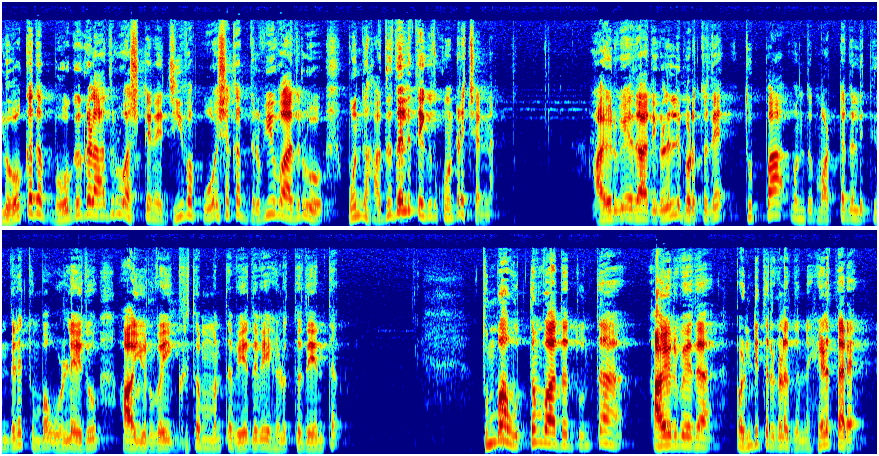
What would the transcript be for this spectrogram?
ಲೋಕದ ಭೋಗಗಳಾದರೂ ಅಷ್ಟೇ ಜೀವ ಪೋಷಕ ದ್ರವ್ಯವಾದರೂ ಒಂದು ಹದದಲ್ಲಿ ತೆಗೆದುಕೊಂಡ್ರೆ ಚೆನ್ನ. ಆಯುರ್ವೇದಾದಿಗಳಲ್ಲಿ ಬರುತ್ತದೆ, ತುಪ್ಪ ಒಂದು ಮಟ್ಟದಲ್ಲಿ ತಿಂದರೆ ತುಂಬ ಒಳ್ಳೆಯದು ಆಯುರ್ವೈ ಘೃತಂ ಅಂತ ವೇದವೇ ಹೇಳುತ್ತದೆ ಅಂತ. ತುಂಬ ಉತ್ತಮವಾದದ್ದು ಅಂತ ಆಯುರ್ವೇದ ಪಂಡಿತರುಗಳದನ್ನು ಹೇಳ್ತಾರೆ.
